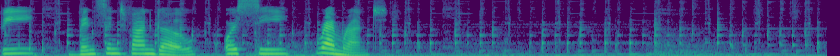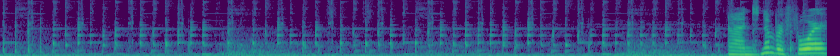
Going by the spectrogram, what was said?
B. Vincent van Gogh, or C. Rembrandt? And number 4.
